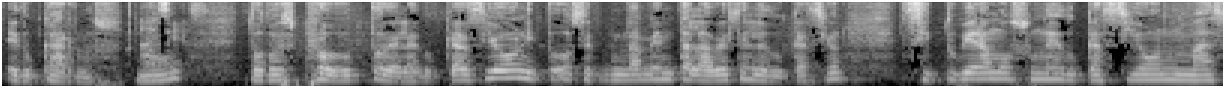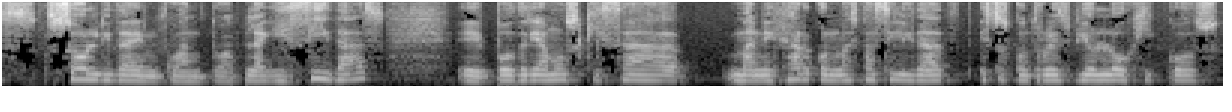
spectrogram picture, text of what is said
educarnos. ¿no? Así es. Todo es producto de la educación y todo se fundamenta a la vez en la educación. Si tuviéramos una educación más sólida en cuanto a plaguicidas, eh, podríamos quizá manejar con más facilidad estos controles biológicos,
